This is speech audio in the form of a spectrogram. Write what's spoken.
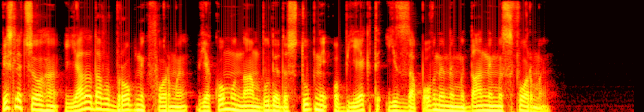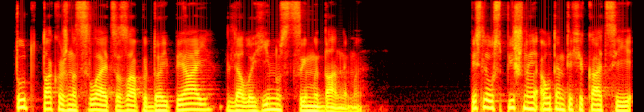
Після цього я додав обробник форми, в якому нам буде доступний об'єкт із заповненими даними з форми. Тут також надсилається запит до API для логіну з цими даними. Після успішної аутентифікації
